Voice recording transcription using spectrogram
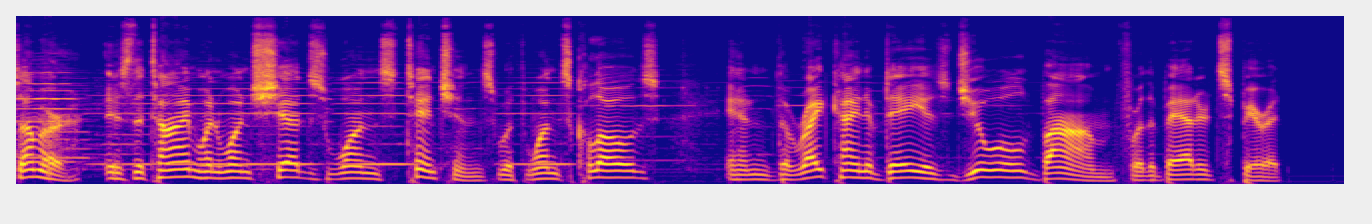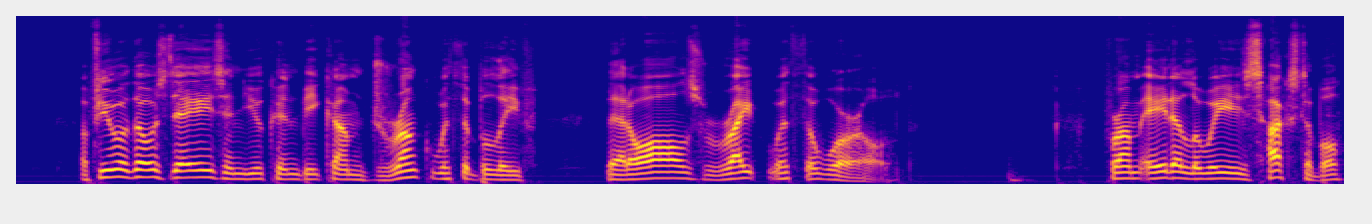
Summer is the time when one sheds one's tensions with one's clothes, and the right kind of day is jeweled balm for the battered spirit. A few of those days, and you can become drunk with the belief that all's right with the world. From Ada Louise Huxtable.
